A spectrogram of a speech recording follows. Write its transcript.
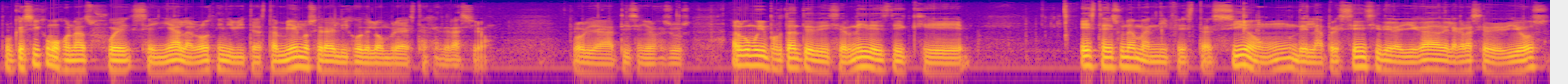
Porque así como Jonás fue señal a los ninivitas, también lo será el Hijo del Hombre a esta generación. Gloria a ti, Señor Jesús. Algo muy importante de discernir es de que esta es una manifestación de la presencia y de la llegada de la gracia de Dios,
